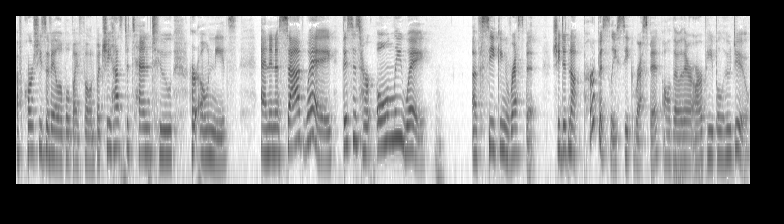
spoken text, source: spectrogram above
Of course, she's available by phone, but she has to tend to her own needs. And in a sad way, this is her only way of seeking respite. She did not purposely seek respite, although there are people who do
